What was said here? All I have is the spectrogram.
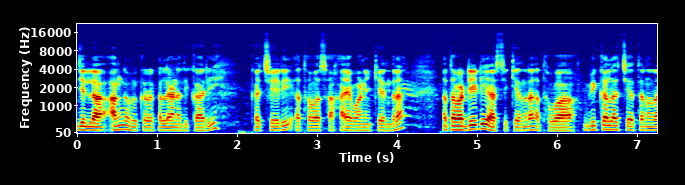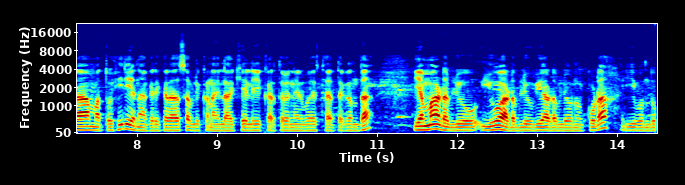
ಜಿಲ್ಲಾ ಅಂಗವಿಕಲ ಕಲ್ಯಾಣಾಧಿಕಾರಿ ಕಚೇರಿ ಅಥವಾ ಸಹಾಯವಾಣಿ ಕೇಂದ್ರ ಅಥವಾ ಡಿ ಡಿ ಆರ್ ಸಿ ಕೇಂದ್ರ ಅಥವಾ ವಿಕಲಚೇತನರ ಮತ್ತು ಹಿರಿಯ ನಾಗರಿಕರ ಸಬಲೀಕರಣ ಇಲಾಖೆಯಲ್ಲಿ ಕರ್ತವ್ಯ ನಿರ್ವಹಿಸ್ತಾ ಇರ್ತಕ್ಕಂಥ M R W U R W V R ಡಬ್ಲ್ಯೂನು ಕೂಡ ಈ ಒಂದು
